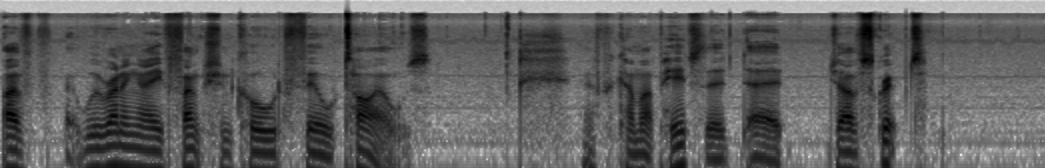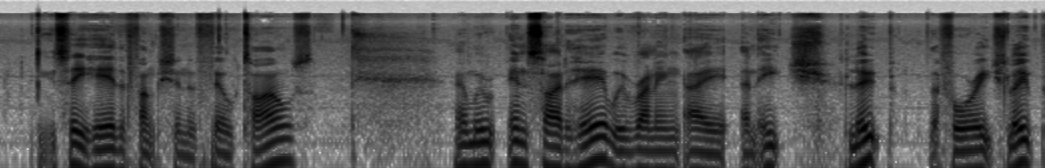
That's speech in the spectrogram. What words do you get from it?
I've we're running a function called fill tiles. If we come up here to the uh, JavaScript you can see here the function of fill tiles. And we're inside here we're running a an each loop the for each loop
